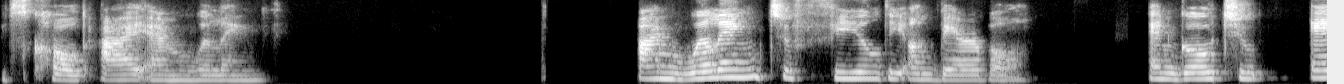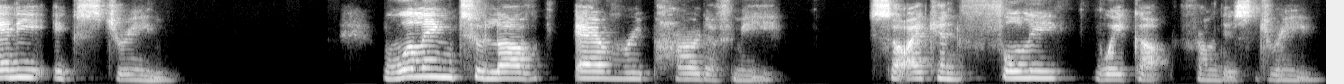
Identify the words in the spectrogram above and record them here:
It's called i am willing. I'm willing to feel the unbearable and go to any extreme willing to love every part of me so I can fully wake up from this dream.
